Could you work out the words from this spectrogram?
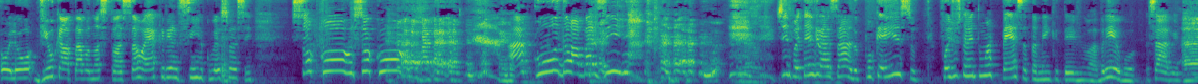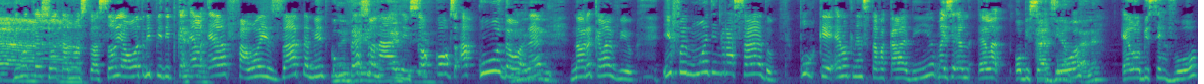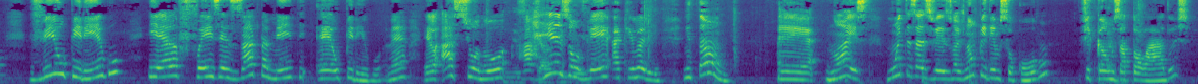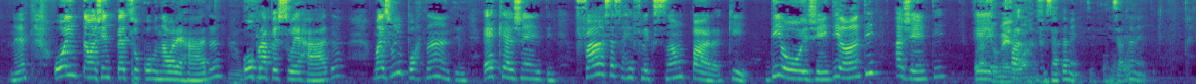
olhou, viu que ela estava numa situação, aí a criancinha começou assim. Socorro, socorro! Acudam a Basília! Gente, foi tão engraçado, porque isso foi justamente uma peça também que teve no abrigo, sabe? Ah, de uma pessoa estar tá numa situação e a outra impedir, porque ela, ela falou exatamente como um personagem, socorro, acudam, uhum. né? Na hora que ela viu. E foi muito engraçado, porque era uma criança que estava caladinha, mas ela, ela observou, Adianta, né? ela observou, viu o perigo e ela fez exatamente é, o perigo, né? Ela acionou Isso, a resolver aquilo ali. Então, é, nós muitas das vezes nós não pedimos socorro, ficamos atolados, né? Ou então a gente pede socorro na hora errada, Isso. ou para a pessoa errada. Mas o importante é que a gente faça essa reflexão para que de hoje em diante a gente é, faça melhor. Fa exatamente, exatamente.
